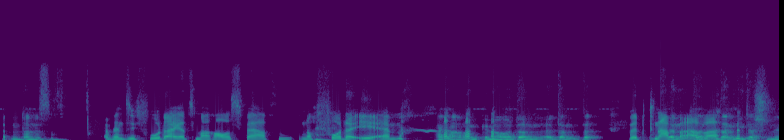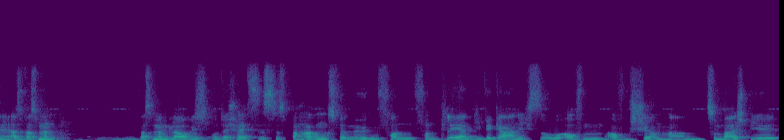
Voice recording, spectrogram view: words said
dann, dann ist es. Wenn Sie Foda jetzt mal rauswerfen, noch vor der EM. Keine Ahnung, genau. Dann, äh, dann, dann wird knapp, dann, aber. Dann, dann geht das schnell. Also was man, was man, glaube ich, unterschätzt, ist das Beharrungsvermögen von, von Playern, die wir gar nicht so auf dem, auf dem Schirm haben. Zum Beispiel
